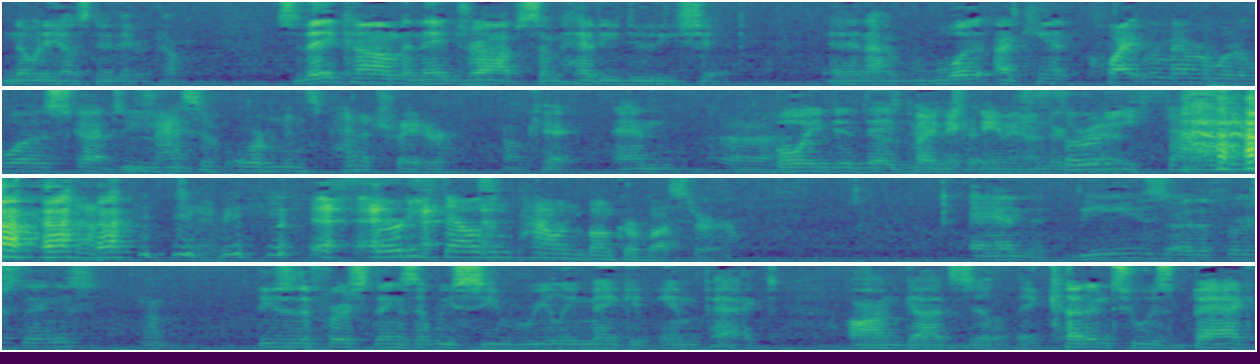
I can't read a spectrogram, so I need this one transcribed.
Nobody else knew they were coming. So they come and they drop some heavy duty shit. And I wa- I can't quite remember what it was, Scott. did you- massive ordnance penetrator. Okay, and Uh, boy did they That was my penetrate. nickname in undergrad. Thirty thousand, thirty thousand pound bunker buster. And these are the first things. um, These are the first things that we see really make an impact on Godzilla. They cut into his back.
